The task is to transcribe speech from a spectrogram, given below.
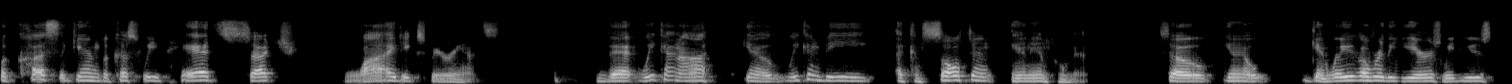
because, again, because we've had such wide experience that we can you know, we can be a consultant and implement. So, you know, again, we, over the years, we've used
